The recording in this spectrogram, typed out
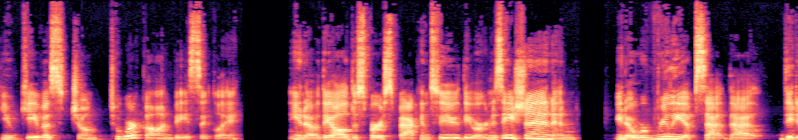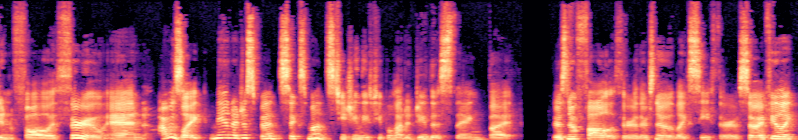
you gave us junk to work on basically. You know they all dispersed back into the organization and you know were really upset that they didn't follow through. And i was like man i just spent six months teaching these people how to do this thing but there's no follow through there's no like see through so i feel like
